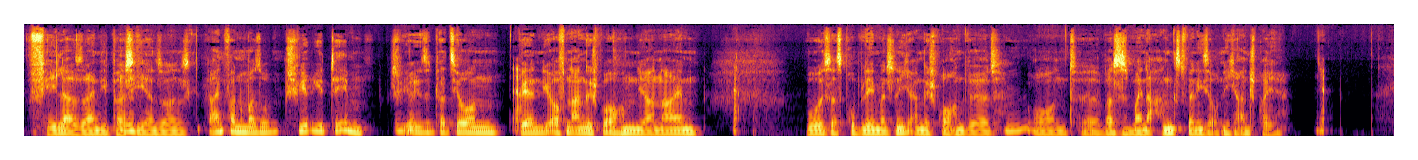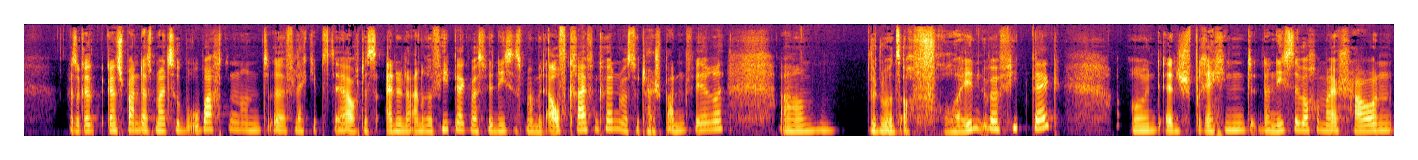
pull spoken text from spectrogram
Fehler sein, die passieren, mhm. sondern einfach nur mal so schwierige Themen, schwierige mhm. Situationen. Ja. Werden die offen angesprochen? Ja, nein. Wo ist das Problem, wenn es nicht angesprochen wird? Mhm. Und äh, was ist meine Angst, wenn ich es auch nicht anspreche? Ja. Also ganz, ganz spannend, das mal zu beobachten und äh, vielleicht gibt es da ja auch das ein oder andere Feedback, was wir nächstes Mal mit aufgreifen können, was total spannend wäre. Ähm, würden wir uns auch freuen über Feedback und entsprechend dann nächste Woche mal schauen,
